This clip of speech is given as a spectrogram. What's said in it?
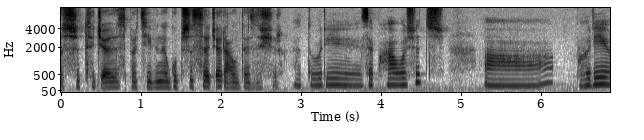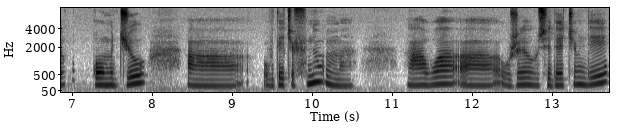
щытыкӏэ, спортивнэ гупсысэкӏэ раудэзыщыр? Тӏури зэпхауэ щытщ. Бгыри къомыджу удэкӏыфынуӏымэ. Ауэ уже ущыдэкӏым дей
